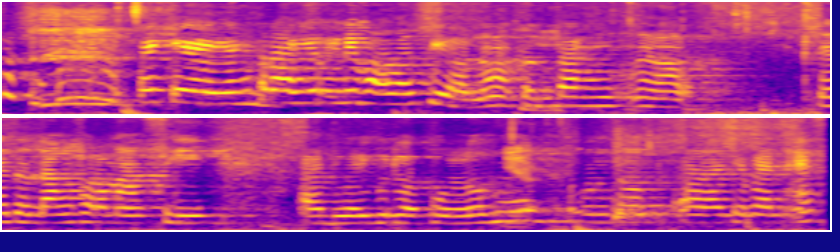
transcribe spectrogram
Oke, yang terakhir ini Pak Lasiono tentang eh, eh, tentang formasi eh, 2020 nih Ya. untuk eh, CPNS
